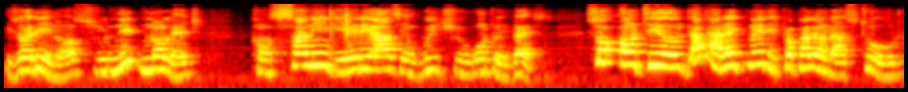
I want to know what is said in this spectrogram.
is already in us. You need knowledge concerning the areas in which you want to invest. So until that arrangement is properly understood,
